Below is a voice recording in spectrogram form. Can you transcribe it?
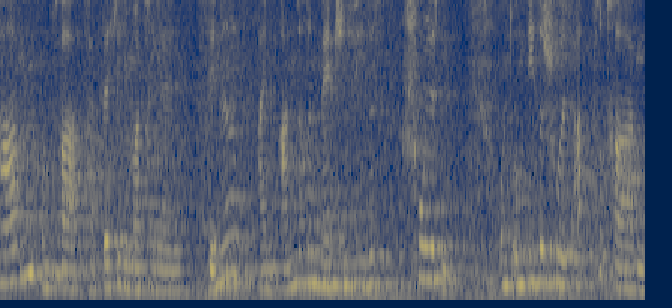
haben, und zwar tatsächlich im materiellen Sinne, einem anderen Menschen vieles schulden und um diese Schuld abzutragen,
